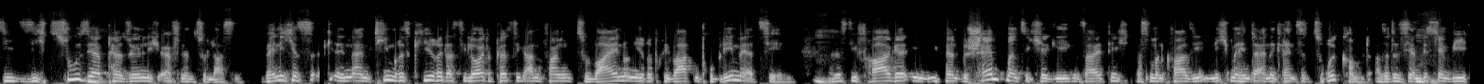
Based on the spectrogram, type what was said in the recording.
sie sich zu sehr persönlich öffnen zu lassen. Wenn ich es in einem Team riskiere, dass die Leute plötzlich anfangen zu weinen und ihre privaten Probleme erzählen, mhm. dann ist die Frage, inwiefern beschämt man sich hier gegenseitig, dass man quasi nicht mehr hinter eine Grenze zurückkommt. Also das ist ja ein mhm. bisschen wie,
